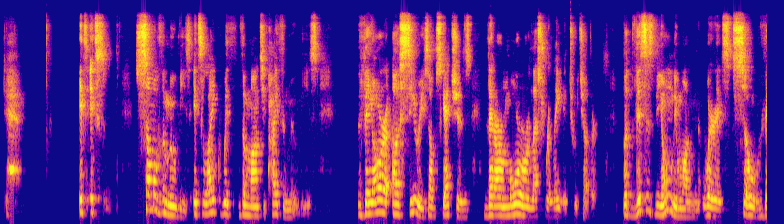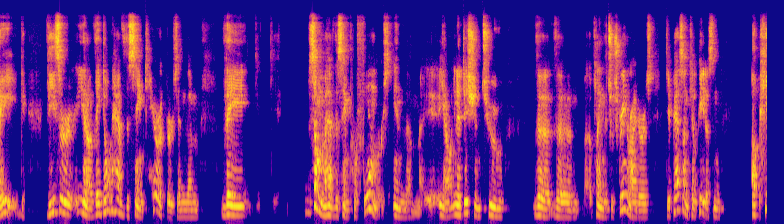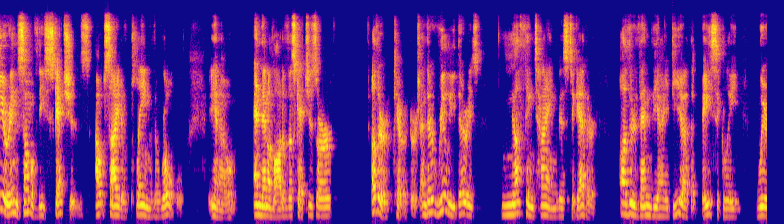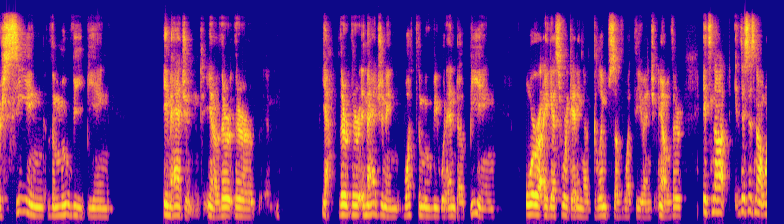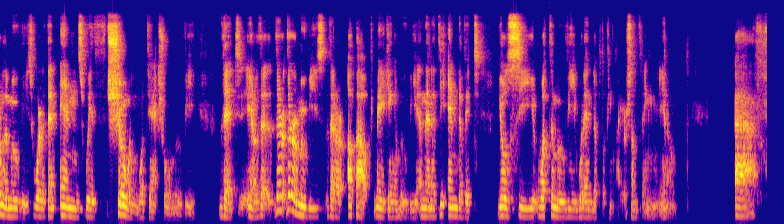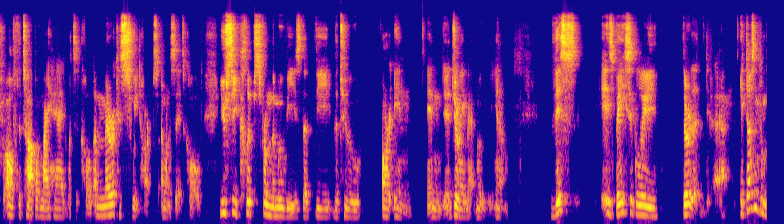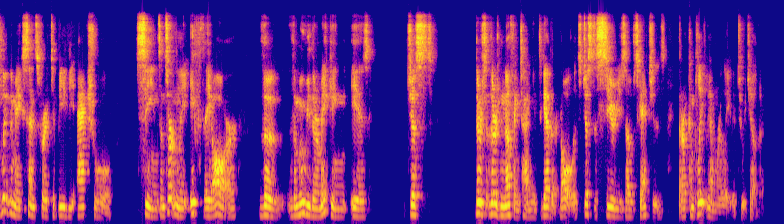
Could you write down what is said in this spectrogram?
it's it's some of the movies. It's like with the Monty Python movies. They are a series of sketches that are more or less related to each other. But this is the only one where it's so vague. These are, you know, they don't have the same characters in them. They some of them have the same performers in them. You know, in addition to the the playing the two screenwriters, Dirch Passer and Kjeld Petersen appear in some of these sketches outside of playing the role. You know, and then a lot of the sketches are other characters, and there really there is nothing tying this together other than the idea that basically we're seeing the movie being imagined. You know, they're they're yeah, they're they're imagining what the movie would end up being, or I guess we're getting a glimpse of what the event. You know, they're it's not. This is not one of the movies where it then ends with showing what the actual movie. That you know, the, there there are movies that are about making a movie, and then at the end of it, you'll see what the movie would end up looking like, or something. You know, uh, off the top of my head, what's it called? America's Sweethearts, I want to say it's called. You see clips from the movies that the the two are in in during that movie. You know, this is basically there. It doesn't completely make sense for it to be the actual scenes, and certainly if they are, the the movie they're making is just there's there's nothing tying it together at all. It's just a series of sketches that are completely unrelated to each other.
